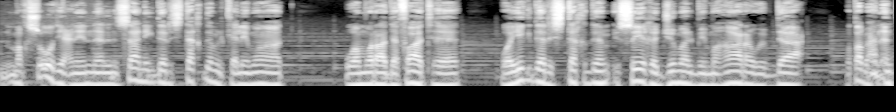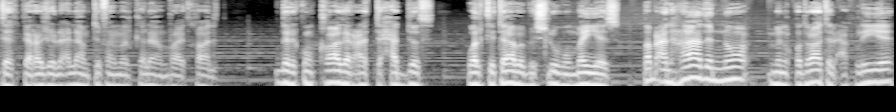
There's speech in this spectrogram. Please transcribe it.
المقصود يعني أن الإنسان يقدر يستخدم الكلمات ومرادفاتها ويقدر يستخدم يصيغ الجمل بمهارة وإبداع. وطبعا أنت كرجل إعلام تفهم الكلام رايد خالد. يقدر يكون قادر على التحدث والكتابة بأسلوب مميز. طبعا هذا النوع من القدرات العقلية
